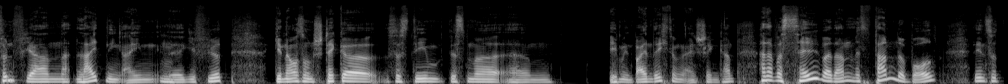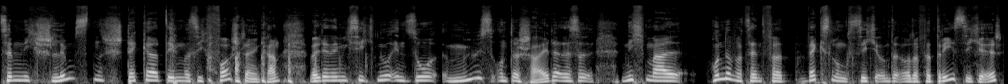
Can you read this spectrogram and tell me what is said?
fünf Jahren Lightning eingeführt. Genau so ein Steckersystem, das man ähm, eben in beiden Richtungen einstecken kann. Hat aber selber dann mit Thunderbolt den so ziemlich schlimmsten Stecker, den man sich vorstellen kann, weil der nämlich sich nur in so Müs unterscheidet. Also nicht mal 100% verwechslungssicher und, oder verdrehsicher ist.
